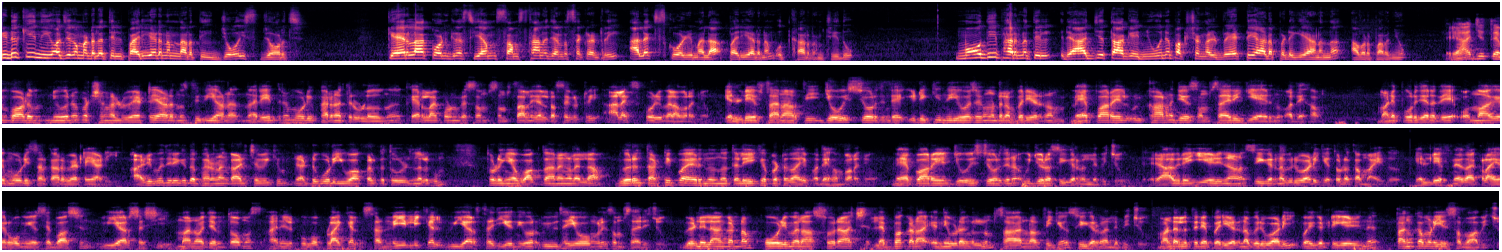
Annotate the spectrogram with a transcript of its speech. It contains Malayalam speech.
ഇടുക്കി നിയോജക മണ്ഡലത്തിൽ പര്യടനം നടത്തി ജോയ്സ് ജോർജ്. കേരള കോൺഗ്രസ് എം സംസ്ഥാന ജനറൽ സെക്രട്ടറി അലക്സ് കോഴിമല പര്യടനം ഉദ്ഘാടനം ചെയ്തു. മോദി ഭരണത്തിൽ രാജ്യത്താകെ ന്യൂനപക്ഷങ്ങൾ വേട്ടയാടപ്പെടുകയാണെന്ന് അവർ പറഞ്ഞു. രാജ്യത്തെമ്പാടും ന്യൂനപക്ഷങ്ങൾ വേട്ടയാടുന്ന സ്ഥിതിയാണ് നരേന്ദ്രമോദി ഭരണത്തിലുള്ളതെന്ന് കേരള കോൺഗ്രസ് എം സംസ്ഥാന ജനറൽ സെക്രട്ടറി അലക്സ് കോഴിമല പറഞ്ഞു. എൽ ഡി എഫ് സ്ഥാനാർത്ഥി ജോയ്സ് ജോർജിന്റെ ഇടുക്കി നിയോജക മണ്ഡലം പര്യടനം മേപ്പാറയിൽ ഉദ്ഘാടനം ചെയ്ത് സംസാരിക്കുകയായിരുന്നു അദ്ദേഹം. മണിപ്പൂർ ജനതയെ ഒന്നാകെ മോഡി സർക്കാർ വേട്ടയാടി. അഴിമതിരഹിത ഭരണം കാഴ്ചവെക്കും രണ്ടു കോടി യുവാക്കൾക്ക് തൊഴിൽ നൽകും തുടങ്ങിയ വാഗ്ദാനങ്ങളെല്ലാം വെറും തട്ടിപ്പായിരുന്നു എന്ന് തെളിയിക്കപ്പെട്ടതായും അദ്ദേഹം പറഞ്ഞു. മേപ്പാറയിൽ ജോയിസ് ജോർജിന് ഉജ്ജ്വല സ്വീകരണം ലഭിച്ചു. രാവിലെ ഏഴിനാണ് സ്വീകരണ പരിപാടിക്ക് തുടക്കമായത്. എൽ ഡി എഫ് നേതാക്കളായ Romeo Sebastian V R Sasi Manoj M Thomas Anil Kuvaplakkal Sunny Illikkal V R Saji എന്നിവർ വിവിധ യോഗങ്ങളിൽ സംസാരിച്ചു. വെണ്ണിലാങ്കണ്ടം കോഴിമല സ്വരാജ് ലബ്ബക്കട എന്നിവിടങ്ങളിലും സ്ഥാനാർത്ഥിക്ക് സ്വീകരണം ലഭിച്ചു. മണ്ഡലത്തിലെ പര്യടന പരിപാടി വൈകിട്ട് ഏഴിന് തങ്കമണിയിൽ സമാപിച്ചു.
